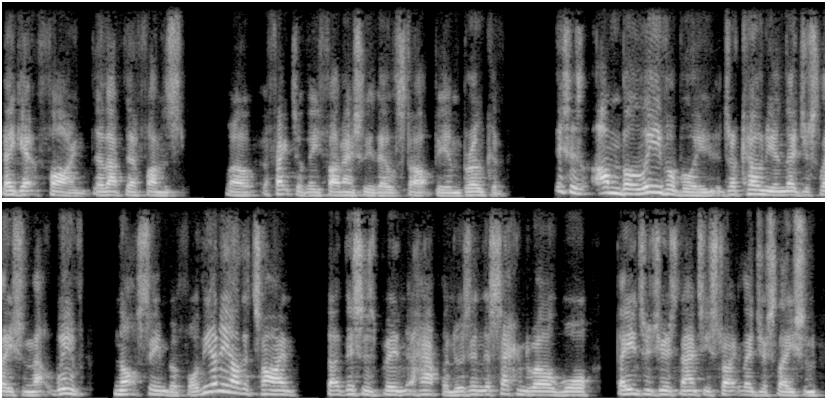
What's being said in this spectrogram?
they get fined. They'll have their funds, well, effectively, financially, they'll start being broken. This is unbelievably draconian legislation that we've not seen before. The only other time that this has been happened was in the Second World War. They introduced anti-strike legislation,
